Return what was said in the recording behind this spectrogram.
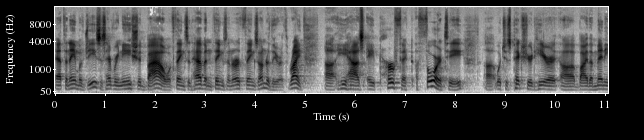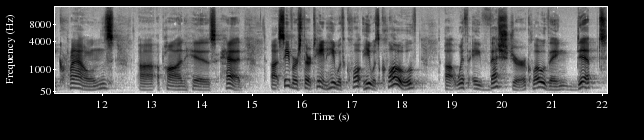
At the name of Jesus, every knee should bow of things in heaven, things in earth, things under the earth. Right. Uh, he has a perfect authority, which is pictured here by the many crowns uh, upon his head. Uh, see verse 13. He, with clo- he was clothed uh, with a vesture, clothing dipped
